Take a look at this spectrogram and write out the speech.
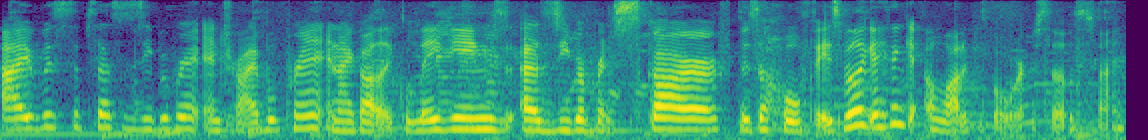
I was obsessed with zebra print and tribal print, and I got like leggings, a zebra print scarf. There's a whole face, but like I think a lot of people wear, so it's fine.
